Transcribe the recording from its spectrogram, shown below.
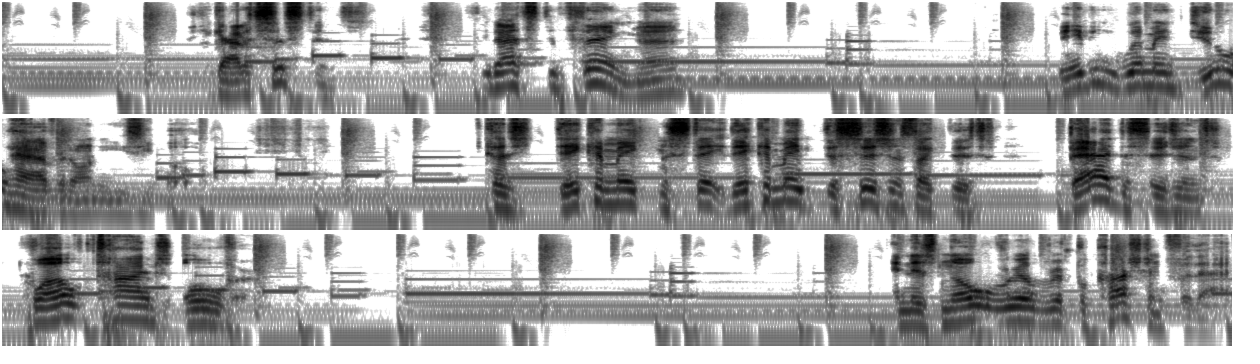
she got assistance. See, that's the thing, man. Maybe women do have it on easy mode because they can make mistakes. They can make decisions like this, bad decisions, 12 times over. And there's no real repercussion for that.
